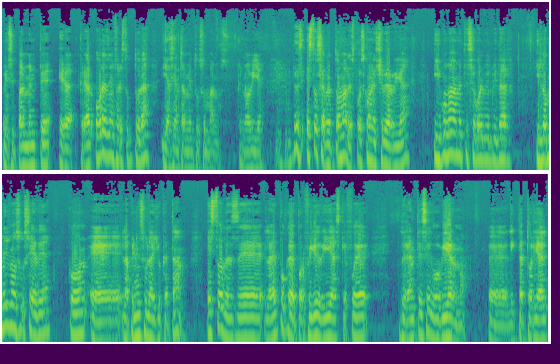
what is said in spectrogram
principalmente era crear obras de infraestructura y asentamientos humanos, que no había. Entonces esto se retoma después con Echeverría y nuevamente se vuelve a olvidar. Y lo mismo sucede con eh, la península de Yucatán. Esto desde la época de Porfirio Díaz, que fue durante ese gobierno eh, dictatorial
